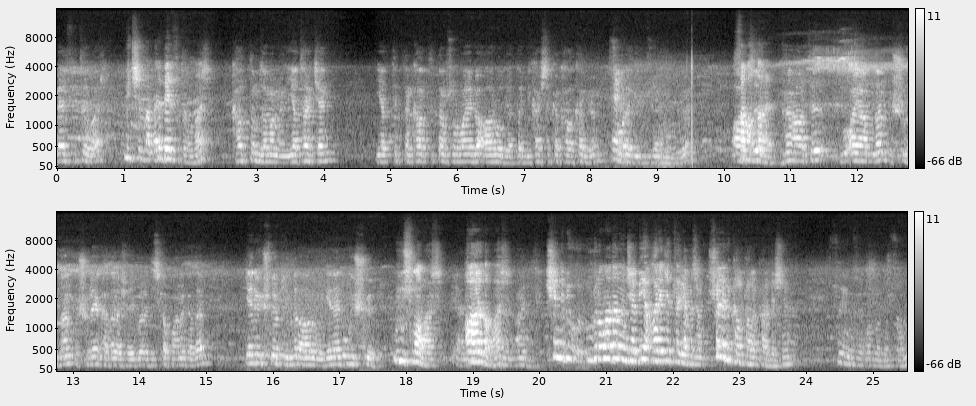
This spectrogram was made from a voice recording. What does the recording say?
bel fıtığı var. 3 yıldan beri bel fıtığım var. Kalktığım zaman yani yatarken yattıktan kalktıktan sonra bayağı bir ağrı oluyor. Hatta birkaç dakika kalkamıyorum. Sonra Evet. bir düzelme oluyor. Sabahları. ha, artı bu ayağımdan şuradan şuraya kadar aşağı yukarı diz kapağına kadar gene 3-4 yıldır ağrı var. Genelde uyuşuyor. Uyuşma var. Yani- Ağrı da var. Aynen. Şimdi bir uygulamadan önce bir hareketler yapacağım. Şöyle bir kalkalım kardeşim. Suyumuzu orada dursun.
